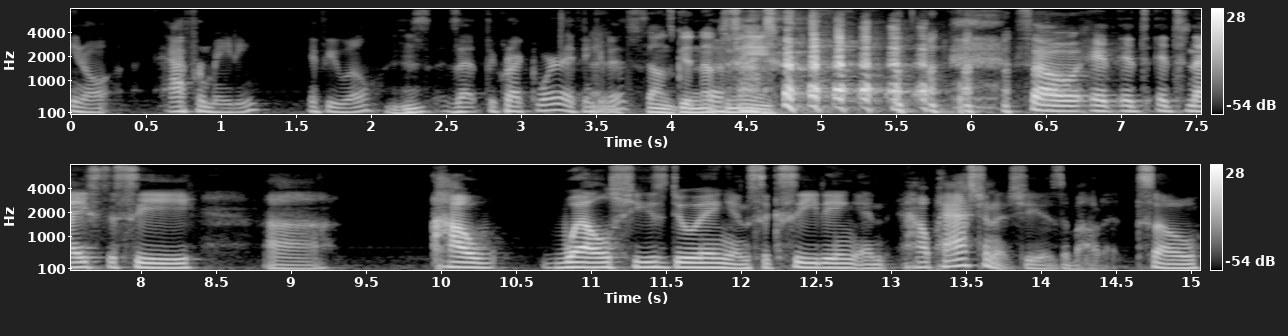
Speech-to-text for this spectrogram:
you know, affirmating, if you will. Is, is that the correct word? I think it is. Sounds good enough to me. so it, it's it's nice to see uh, how well she's doing and succeeding, and how passionate she is about it. So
